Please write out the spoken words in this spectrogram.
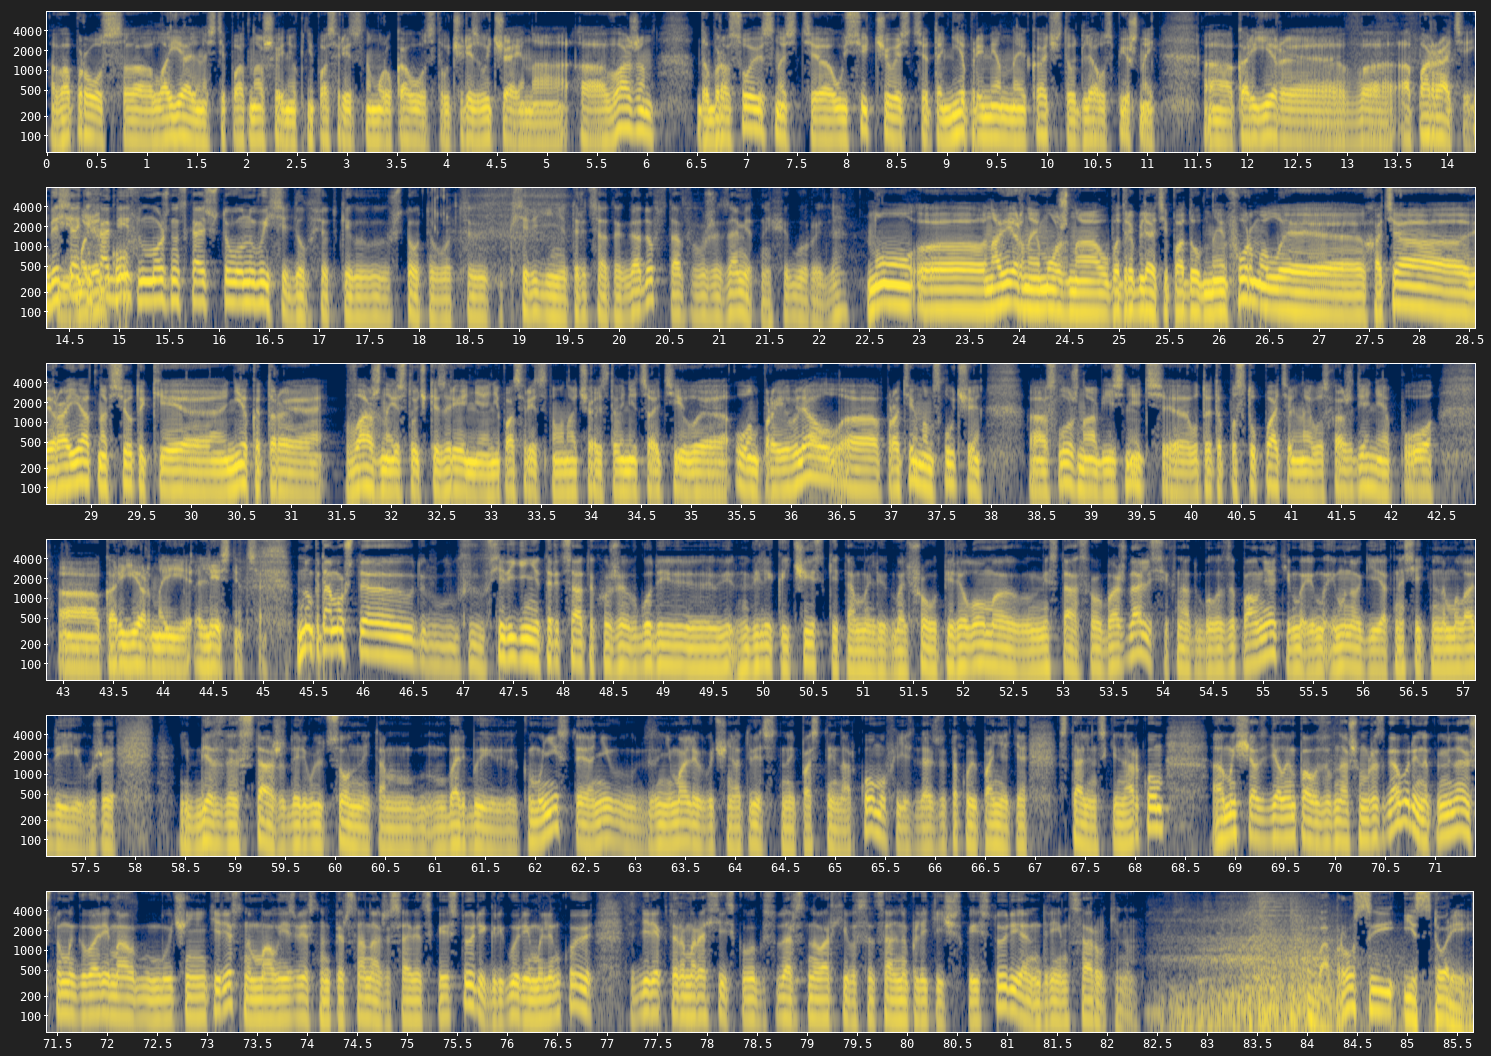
вопрос э, лояльности по отношению к непосредственному руководству чрезвычайно э, важен. Добросовестность, э, усидчивость – это непременные качества для успешной карьеры в аппарате. Без И всяких Маленков... обид можно сказать, что он высидел все таки что-то вот к середине 30-х годов, став уже заметной фигурой, да? Ну, наверное, можно употреблять и подобные формулы, хотя, вероятно, все-таки некоторые важные с точки зрения непосредственного начальства инициативы он проявлял. Э, в противном случае э, сложно объяснить э, вот это поступательное восхождение по карьерной лестнице. Ну, потому что в середине 30-х уже в годы Великой Чистки там, или Большого Перелома места освобождались, их надо было заполнять, и многие относительно молодые уже без стажа дореволюционной там, борьбы коммунисты, они занимали очень ответственные посты наркомов, есть даже такое понятие «сталинский нарком». А мы сейчас сделаем паузу в нашем разговоре. Напоминаю, что мы говорим о очень интересном, малоизвестном персонаже советской истории Григории Маленкове с директором Российского государственного архива социально-политической истории Андреем Сорокиным. Вопросы истории.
